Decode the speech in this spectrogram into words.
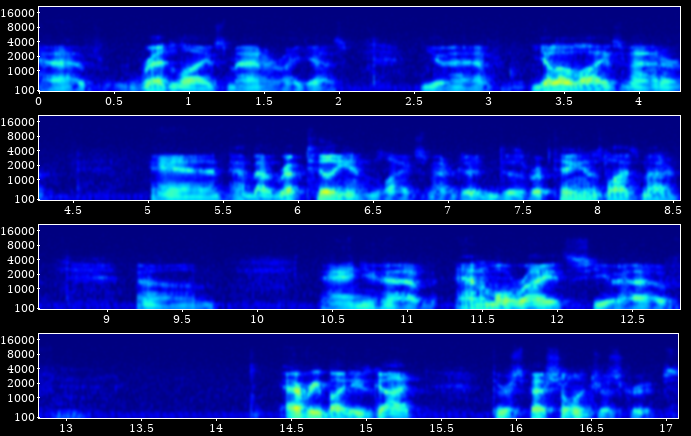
have Red Lives Matter, I guess, you have Yellow Lives Matter, and how about Reptilian Lives Matter? Does Reptilians Lives Matter? Um, and you have animal rights, you have everybody's got their special interest groups.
